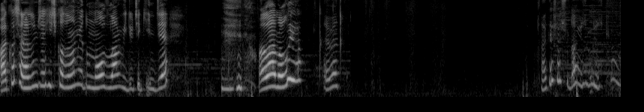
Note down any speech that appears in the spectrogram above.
Arkadaşlar az önce hiç kazanamıyordum. Ne oldu lan video çekince? Allah ne oluyor? Evet. Arkadaşlar şuradan yüzüm gözüküyor mu?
